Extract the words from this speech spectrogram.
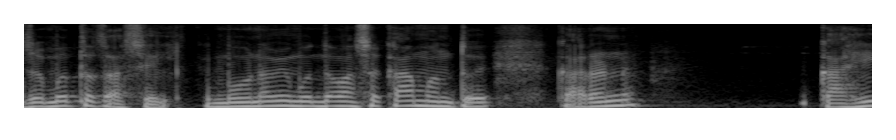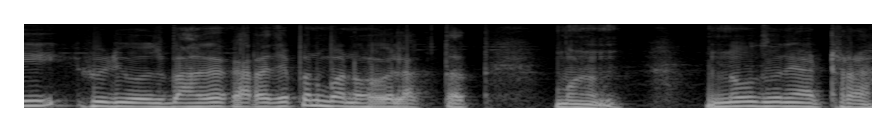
जमतच असेल. किंबहुना मी मुद्दाम असं का म्हणतोय? कारण काही व्हिडिओज भागाकाराचे पण बनवावे लागतात म्हणून. नऊ जुने अठरा.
